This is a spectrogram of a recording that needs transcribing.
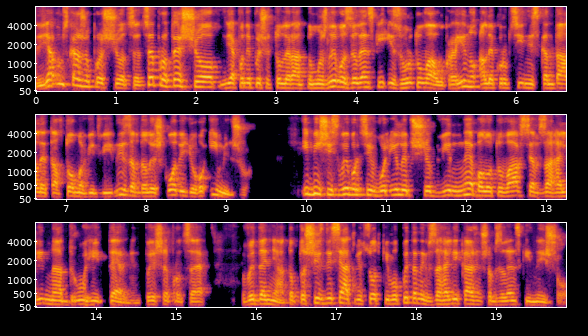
Я вам скажу про що це. Це про те, що як вони пишуть толерантно, можливо, Зеленський і згуртував Україну, але корупційні скандали та втома від війни завдали шкоди його іміджу. І більшість виборців воліли б, щоб він не балотувався взагалі на другий термін. Пише про це видання. Тобто 60% опитаних взагалі кажуть, щоб Зеленський не йшов.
